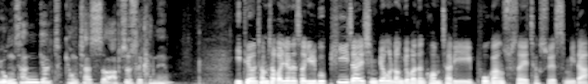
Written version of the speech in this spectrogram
용산 경찰서 압수수색했네요. 이태원 참사 관련해서 일부 피의자의 신병을 넘겨받은 검찰이 보강 수사에 착수했습니다.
